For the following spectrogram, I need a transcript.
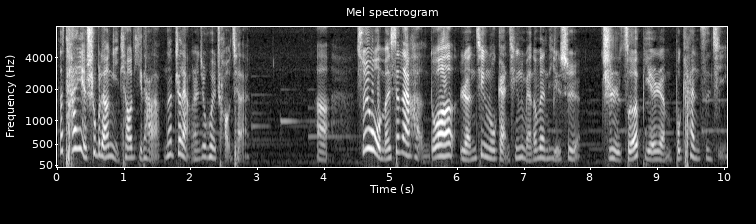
那他也受不了你挑剔他了。那这两个人就会吵起来，啊。所以我们现在很多人进入感情里面的问题是指责别人，不看自己，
